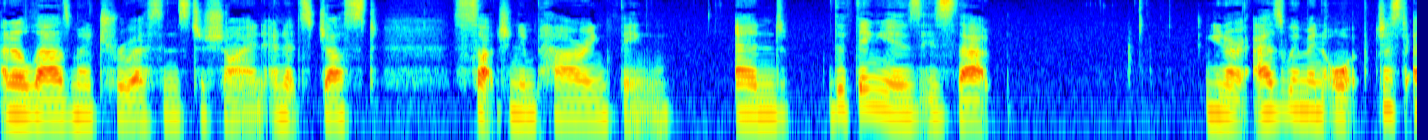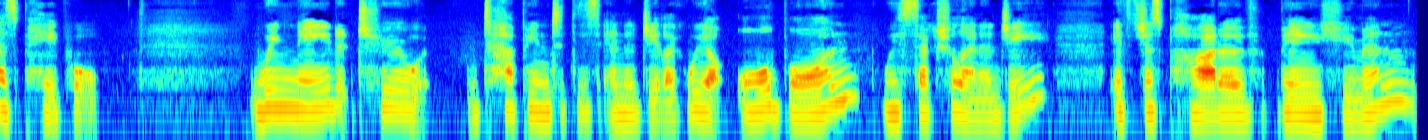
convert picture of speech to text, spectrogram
and allows my true essence to shine. And it's just such an empowering thing. And the thing is, is that, you know, as women or just as people, we need to tap into this energy. Like, we are all born with sexual energy it's just part of being human.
